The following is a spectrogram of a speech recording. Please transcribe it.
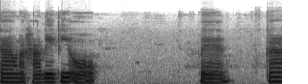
เก้านะคะ เลขที่ออก ปดเก้า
